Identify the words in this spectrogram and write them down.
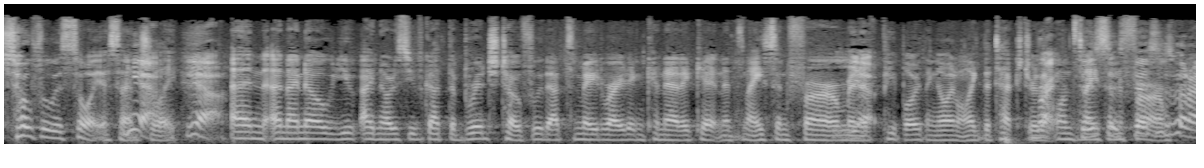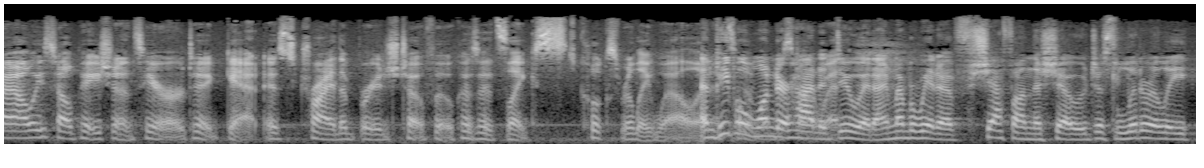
tofu is soy essentially. yeah. yeah. And and I know you. I notice you've got the bridge tofu that's made right in Connecticut, and it's nice and firm. And Yeah. if people are thinking, oh, I don't like the texture, that one's this nice and firm. This is what I always tell patients here to get is try the bridge tofu because it's like cooks really well. and it's people wonder how to with. do it. I remember we had a chef on the show who just literally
